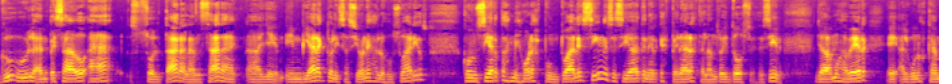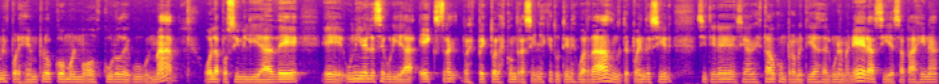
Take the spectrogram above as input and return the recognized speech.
Google ha empezado a soltar, a lanzar, a enviar actualizaciones a los usuarios con ciertas mejoras puntuales sin necesidad de tener que esperar hasta el Android 12. Es decir, ya vamos a ver eh, algunos cambios, por ejemplo, como el modo oscuro de Google Maps o la posibilidad de eh, un nivel de seguridad extra respecto a las contraseñas que tú tienes guardadas, donde te pueden decir si, si han estado comprometidas de alguna manera, si esa página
